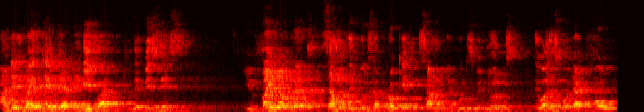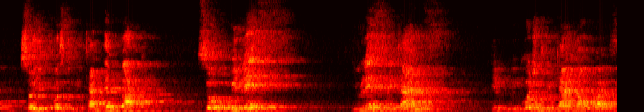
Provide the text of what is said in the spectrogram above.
and then by the time they are delivered to the business, you find out that some of the goods are broken, some of the goods were not the ones ordered for, so you're forced to return them back. So we less, you less returns. We call it return outwards.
